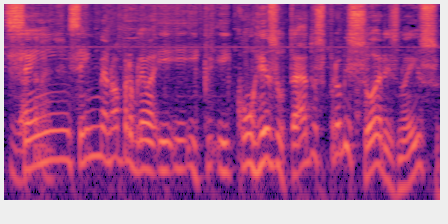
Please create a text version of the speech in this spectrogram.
Sem, sem o menor problema. E, e, e com resultados promissores, não é isso?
